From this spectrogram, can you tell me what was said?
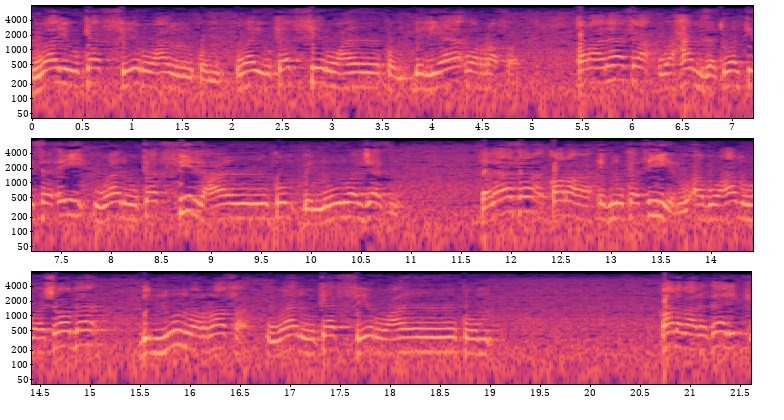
ويكفر عنكم ويكفر عنكم بالياء والرفع. قرأ نافع وحمزة والكسائي ونكفر عنكم بالنون والجزم. ثلاثة قرأ ابن كثير وأبو عمرو وشعبة بالنون والرفع. ونكفر عنكم قال بعد ذلك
